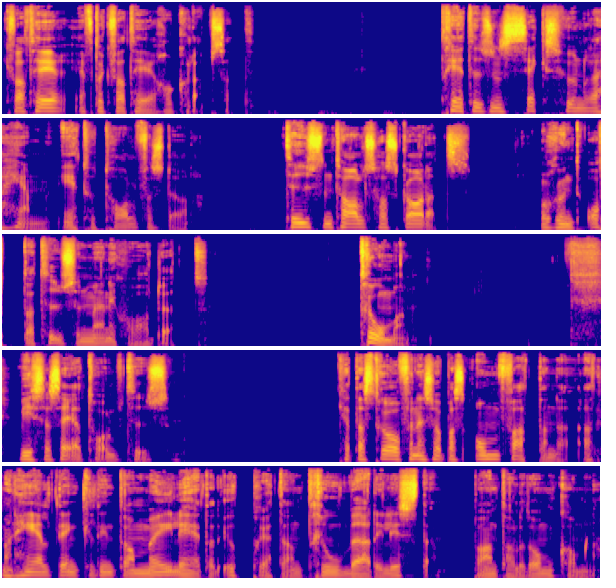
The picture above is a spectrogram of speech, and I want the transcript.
Kvarter efter kvarter har kollapsat. 3600 hem är totalförstörda. Tusentals har skadats och runt 8000 människor har dött. Tror man. Vissa säger 12 000. Katastrofen är så pass omfattande att man helt enkelt inte har möjlighet att upprätta en trovärdig lista på antalet omkomna.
